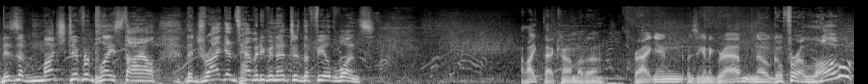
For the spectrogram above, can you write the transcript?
this is a much different play style. The dragons haven't even entered the field once. I like that combo though. Dragon, was he gonna grab? No, go for a low?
